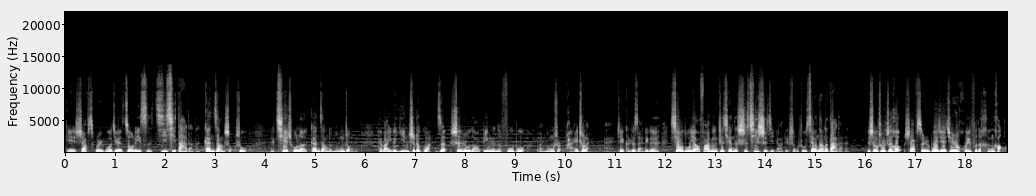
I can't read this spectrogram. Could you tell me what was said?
给 Shaftesbury 伯爵做了一次极其大胆的肝脏手术，切除了肝脏的脓肿，还把一个银质的管子深入到病人的腹部，把脓水排出来。哎，这可是在这个消毒药发明之前的17世纪啊！这个手术相当的大胆。这手术之后，Shaftesbury 伯爵居然恢复得很好。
